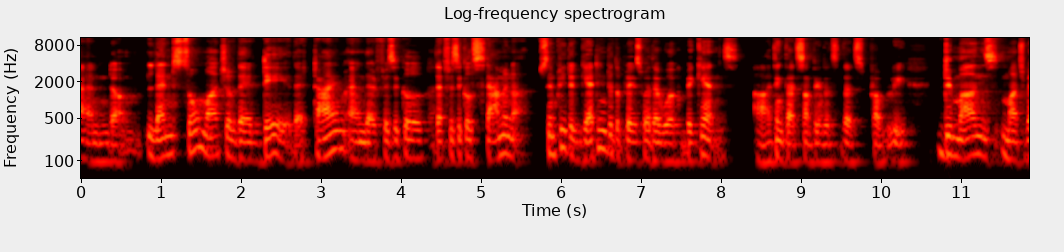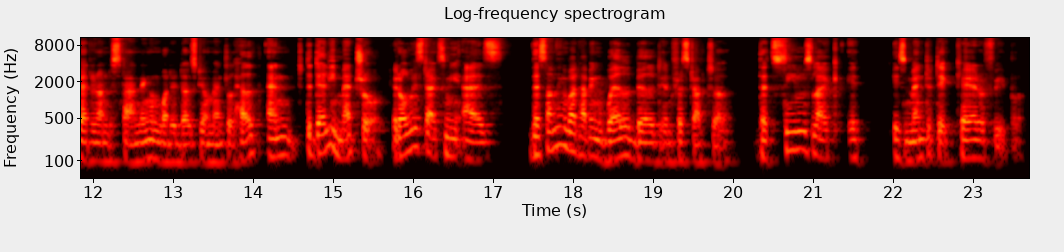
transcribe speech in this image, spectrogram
and um, lend so much of their day, their time, and their physical, their physical stamina simply to getting to the place where their work begins. Uh, I think that's something that's that's probably demands much better understanding on what it does to your mental health. And the Delhi Metro, it always strikes me as there's something about having well built infrastructure that seems like it is meant to take care of people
